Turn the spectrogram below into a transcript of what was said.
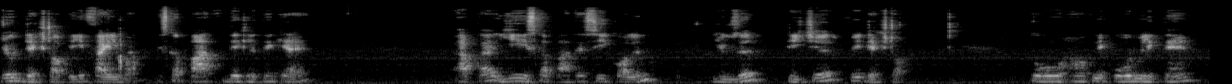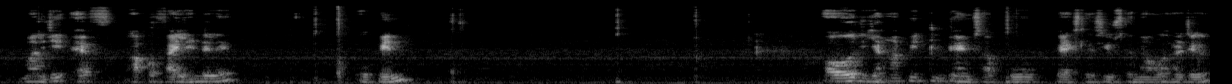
जो डेस्कटॉप है, ये फ़ाइल वन इसका पाथ देख लेते हैं क्या है। आपका ये इसका पाथ है सी कॉलन यूज़र टीचर फिर डेस्कटॉप तो हम अपने कोड में लिखते हैं, मान लीजिए एफ़ आपका फ़ाइल हैंडल है ओपन और यहाँ पे टू टाइम्स आपको बैकस्लैश यूज़ करना होगा हर जगह.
